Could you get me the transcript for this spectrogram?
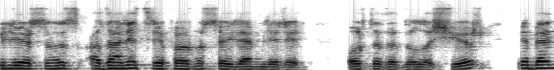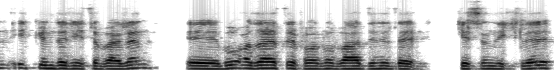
biliyorsunuz adalet reformu söylemleri ortada dolaşıyor ve ben ilk günden itibaren e, bu adalet reformu vaadini de kesinlikle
